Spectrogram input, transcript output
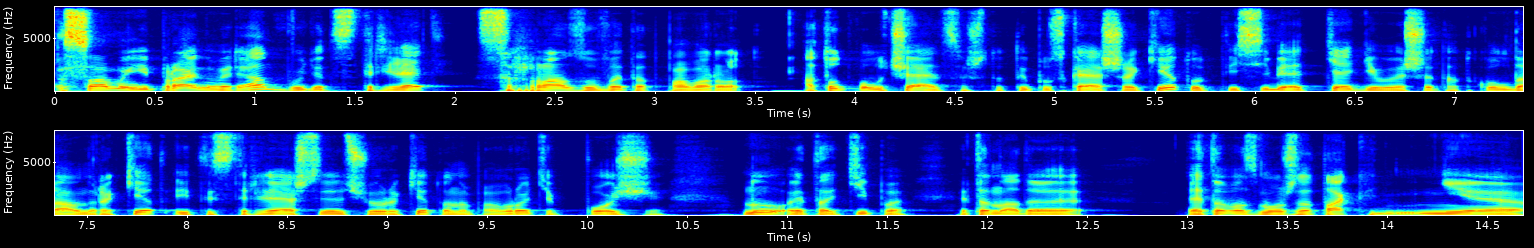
Самый правильный вариант будет стрелять сразу в этот поворот. А тут получается, что ты пускаешь ракету, ты себе оттягиваешь этот кулдаун ракет, и ты стреляешь следующую ракету на повороте позже. Ну, это типа, это надо, это возможно так не,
